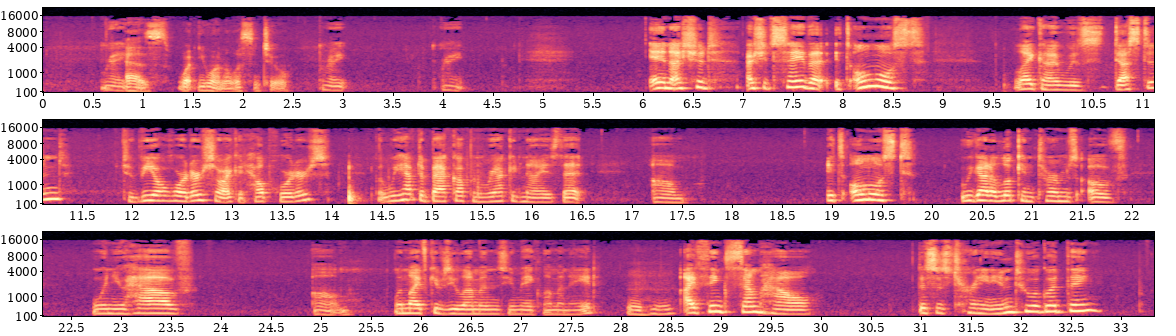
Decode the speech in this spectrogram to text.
Right. as what you want to listen to Right. Right. And I should I should say that it's almost like I was destined to be a hoarder so I could help hoarders. But we have to back up and recognize that um, it's almost we got to look in terms of when you have um, when life gives you lemons, you make lemonade. mm-hmm. I think somehow this is turning into a good thing.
